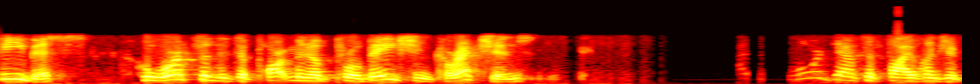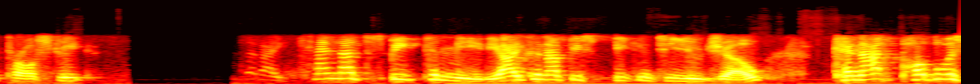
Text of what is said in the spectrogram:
Febus, who worked for the Department of Probation Corrections. Was down to 500 Pearl Street. I cannot speak to media. I could not be speaking to you, Joe. Cannot publish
